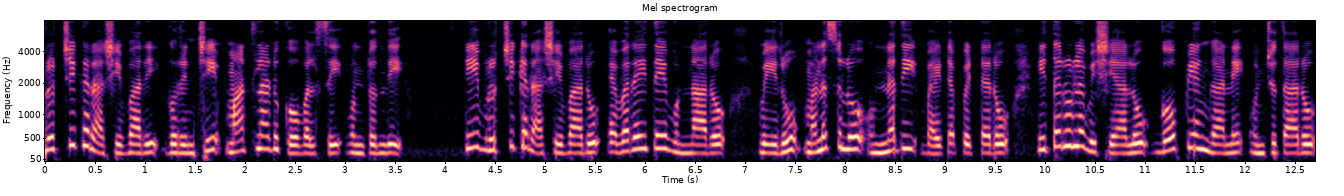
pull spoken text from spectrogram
వృశ్చిక రాశి వారి గురించి మాట్లాడుకోవలసి ఉంటుంది. ఈ వృశ్చిక రాశి వారు ఎవరైతే ఉన్నారో వీరు మనసులో ఉన్నది బయట పెట్టరు ఇతరుల విషయాలు గోప్యంగానే ఉంచుతారు.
